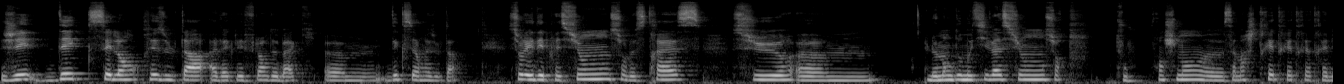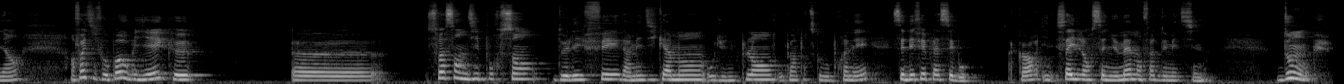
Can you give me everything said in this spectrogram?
J'ai d'excellents résultats avec les fleurs de bac, euh, d'excellents résultats. Sur les dépressions, sur le stress, sur euh, le manque de motivation, sur tout. Franchement, euh, ça marche très très très très bien. En fait, il ne faut pas oublier que 70% de l'effet d'un médicament ou d'une plante ou peu importe ce que vous prenez, c'est l'effet placebo. D'accord? Ça, il l'enseigne même en fac de médecine. Donc,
